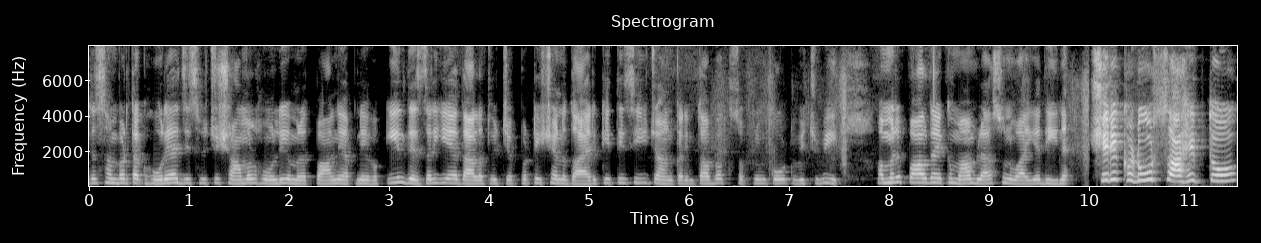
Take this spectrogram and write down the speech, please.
ਦਸੰਬਰ ਤੱਕ ਹੋ ਰਿਹਾ ਜਿਸ ਵਿੱਚ ਸ਼ਾਮਲ ਹੋਣ ਲਈ ਅੰਮ੍ਰਿਤਪਾਲ ਨੇ ਆਪਣੇ ਵਕੀਲ ਦੇ ਜ਼ਰੀਏ ਅਦਾਲਤ ਵਿੱਚ ਪਟੀਸ਼ਨ ਦਾਇਰ ਕੀਤੀ ਸੀ। ਜਾਣਕਾਰੀ ਮੁਤਾਬਕ ਸੁਪਰੀਮ ਕੋਰਟ ਵਿੱਚ ਵੀ ਅੰਮ੍ਰਿਤਪਾਲ ਦਾ ਇੱਕ ਮਾਮਲਾ ਸੁਣਵਾਈ ਅਧੀਨ ਹੈ। ਸ਼੍ਰੀ ਖਡੂਰ ਸਾਹਿਬ ਤੋਂ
